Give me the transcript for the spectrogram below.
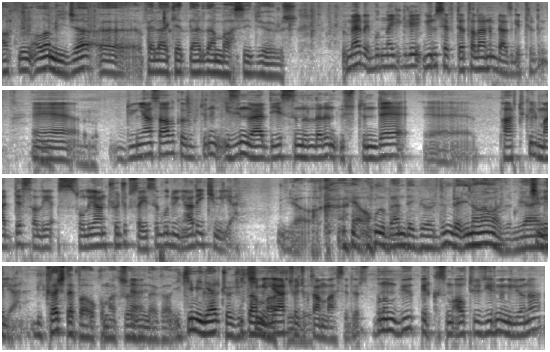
aklın alamayacağı e, felaketlerden bahsediyoruz. Ömer Bey bununla ilgili UNICEF datalarını biraz getirdim e, Dünya Sağlık Örgütü'nün izin verdiği sınırların üstünde e, partikül madde salıya, soluyan çocuk sayısı bu dünyada 2 milyar. Ya, ya onu ben de gördüm ve inanamadım. Yani 2 milyar. Birkaç defa okumak zorunda evet. kaldım. 2 milyar çocuktan 2 milyar çocuktan bahsediyoruz. Bunun büyük bir kısmı 620 milyonu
